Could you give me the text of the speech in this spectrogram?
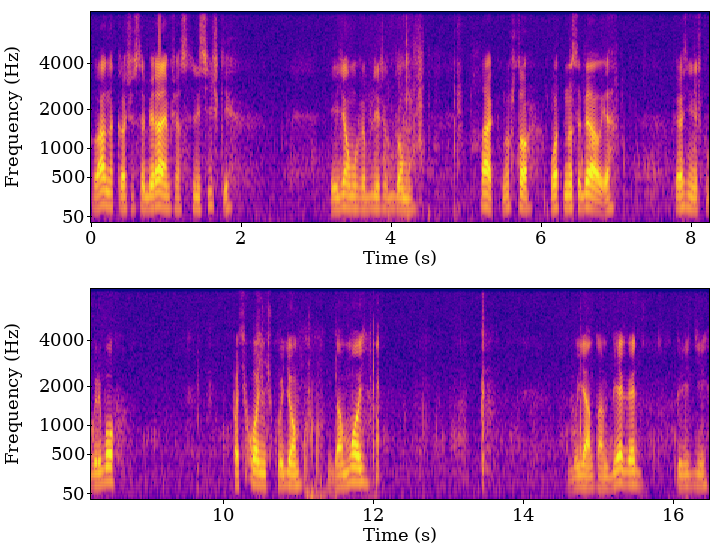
Ладно, короче, собираем сейчас лисички. И идем уже ближе к дому. Так, ну что, вот насобирал я корзиночку грибов. Потихонечку идем домой. Буян там бегает впереди.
